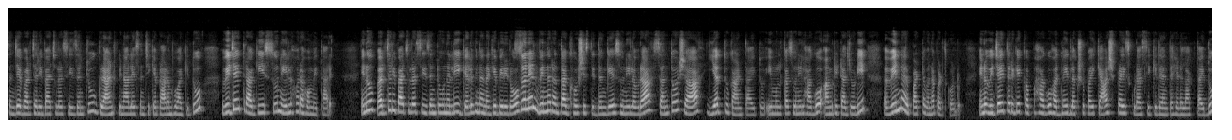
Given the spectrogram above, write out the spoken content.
ಸಂಜೆ Bharjari bachelor season two grand finale ಸಂಚಿಕೆ ಪ್ರಾರಂಭವಾಗಿದ್ದು, ವಿಜೇತರಾಗಿ ಸುನೀಲ್ ಹೊರಹೊಮ್ಮಿದ್ದಾರೆ. ಇನ್ನು ಭರ್ಜರಿ ಬ್ಯಾಚುಲರ್ ಸೀಸನ್ ಟೂನಲ್ಲಿ ಗೆಲುವಿನ ನಗೆ ಬೀರಿರೋ ಸುನಿಲ್ ವಿನ್ನರ್ ಅಂತ ಘೋಷಿಸುತ್ತಿದ್ದಂಗೆ ಸುನಿಲ್ ಅವರ ಸಂತೋಷ ಎದ್ದು ಕಾಣ್ತಾ ಇತ್ತು. ಈ ಮೂಲಕ ಸುನಿಲ್ ಹಾಗೂ ಅಮೃತಾ ಜೋಡಿ ವಿನ್ನರ್ ಪಟ್ಟವನ್ನು ಪಡೆದುಕೊಂಡ್ರು. ಇನ್ನು ವಿಜೇತರಿಗೆ ಕಪ್ ಹಾಗೂ ಹದಿನೈದು ಲಕ್ಷ ರೂಪಾಯಿ ಕ್ಯಾಶ್ ಪ್ರೈಸ್ ಕೂಡ ಸಿಕ್ಕಿದೆ ಅಂತ ಹೇಳಲಾಗ್ತಾ ಇದ್ದು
